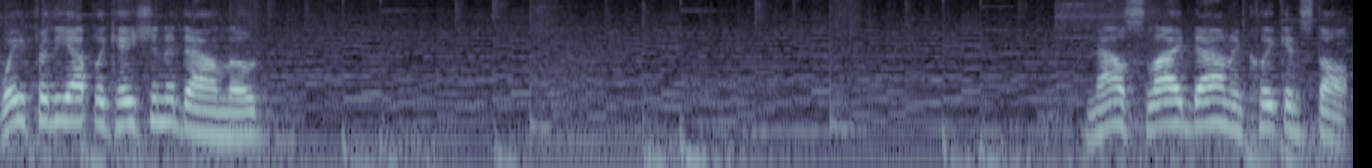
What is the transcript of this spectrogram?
Wait for the application to download. Now slide down and click install.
